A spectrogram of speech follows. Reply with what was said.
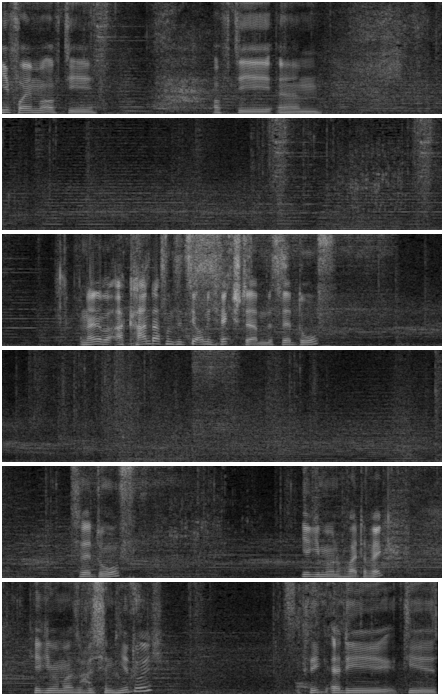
Hier vorher mal auf die auf die ähm, Nein, aber Arkan darf uns jetzt hier auch nicht wegsterben. Das wäre doof. Wäre doof. Hier gehen wir noch weiter weg. Hier gehen wir mal so ein bisschen hier durch. Krieg, äh, die, die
